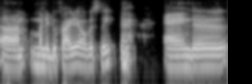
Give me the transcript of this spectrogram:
um, Monday to Friday, obviously. and uh,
